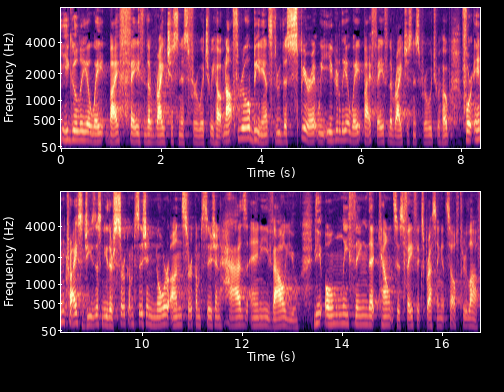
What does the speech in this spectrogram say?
eagerly await by faith the righteousness for which we hope. Not through obedience, through the Spirit we eagerly await by faith the righteousness for which we hope. For in Christ Jesus neither circumcision nor uncircumcision has any value. The only thing that counts is faith expressing itself through love.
